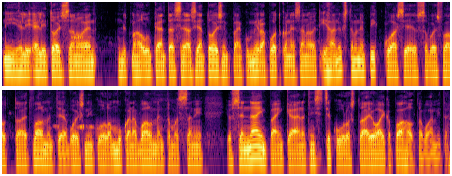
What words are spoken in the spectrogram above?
Niin, eli, eli toisin sanoen nyt mä haluan kääntää sen asian toisinpäin, kun Mira Potkonen sanoi, että ihan yksi tämmöinen pikkuasia, jossa voisi vauttaa, että valmentaja voisi niin olla mukana valmentamassa, niin jos sen näin päin käännät, niin sitten se kuulostaa jo aika pahalta vai mitä?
